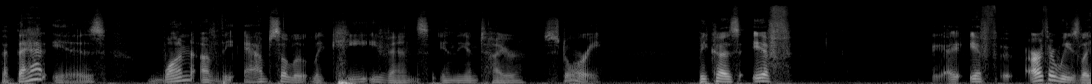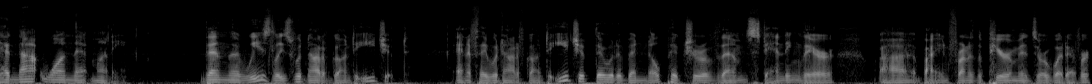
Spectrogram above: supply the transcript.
that that is one of the absolutely key events in the entire story? Because if if Arthur Weasley had not won that money, then the Weasleys would not have gone to Egypt. And if they would not have gone to Egypt, there would have been no picture of them standing there uh, by in front of the pyramids or whatever.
